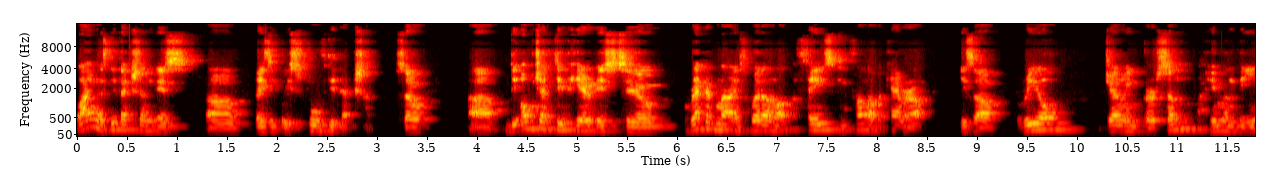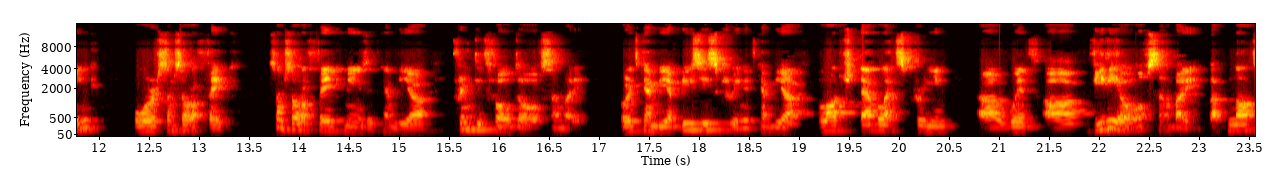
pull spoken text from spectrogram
Liveness detection is uh, basically spoof detection. So uh, the objective here is to recognize whether or not a face in front of a camera is a real, genuine person, a human being, or some sort of fake. Some sort of fake means it can be a printed photo of somebody, or it can be a PC screen, it can be a large tablet screen uh, with a video of somebody, but not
